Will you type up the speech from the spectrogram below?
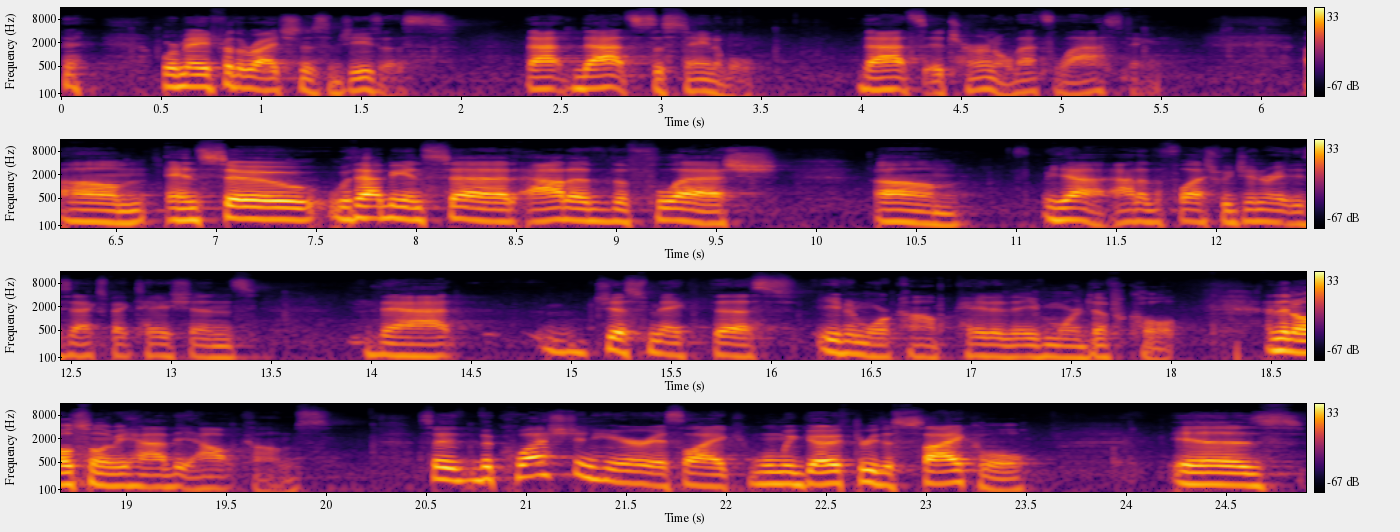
We're made for the righteousness of Jesus. That, that's sustainable, that's eternal, that's lasting. Um, and so, with that being said, out of the flesh, um, yeah, out of the flesh, we generate these expectations that just make this even more complicated and even more difficult. And then ultimately, we have the outcomes. So, the question here is like when we go through the cycle, is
